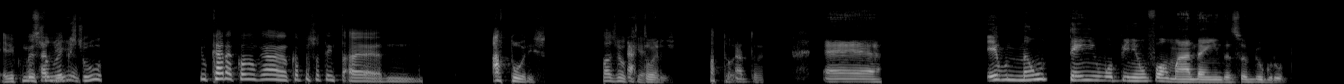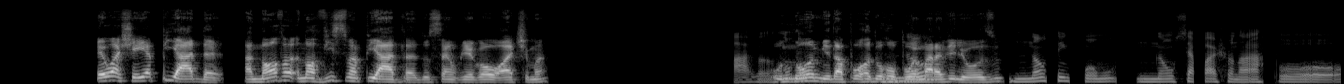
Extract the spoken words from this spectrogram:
Ele começou no. Exu. E o cara, quando a, quando a pessoa tem. é, atores. Fazer o quê? Atores. Atores. Atores. É, Eu não tenho uma opinião formada ainda sobre o grupo. Eu achei a piada, a nova, novíssima piada do Sam Riegel ótima. Ah, O não- nome da porra do robô é não- maravilhoso. Não tem como não se apaixonar por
